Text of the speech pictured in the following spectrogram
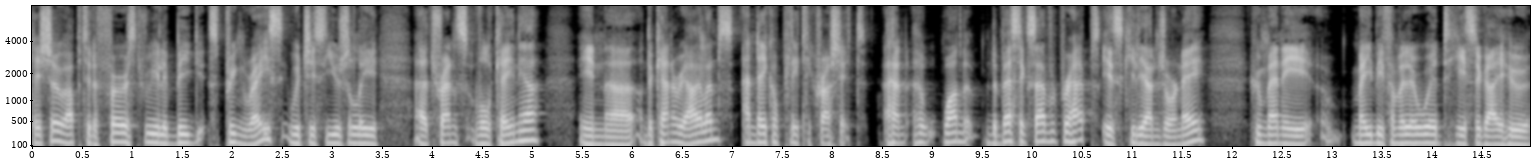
They show up to the first really big spring race, which is usually uh, Transvolcania in uh, the Canary Islands, and they completely crush it. And uh, one, the best example perhaps, is Kilian Jornet, who many may be familiar with. He's the guy who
